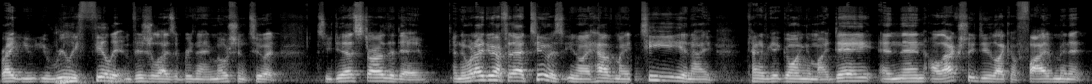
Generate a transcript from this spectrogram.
right? You, you really mm-hmm. feel it and visualize it, bring that emotion to it. So you do that start of the day. And then what I do after that too is, you know, I have my tea and I kind of get going in my day. And then I'll actually do like a five minute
